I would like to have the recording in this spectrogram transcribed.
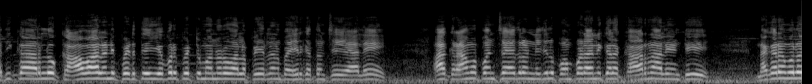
అధికారులు కావాలని పెడితే ఎవరు పెట్టుమన్నారో వాళ్ళ పేర్లను బహిర్గతం చేయాలి. ఆ గ్రామ పంచాయతీలో నిధులు పంపడానికి గల కారణాలేంటి? నగరంలో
